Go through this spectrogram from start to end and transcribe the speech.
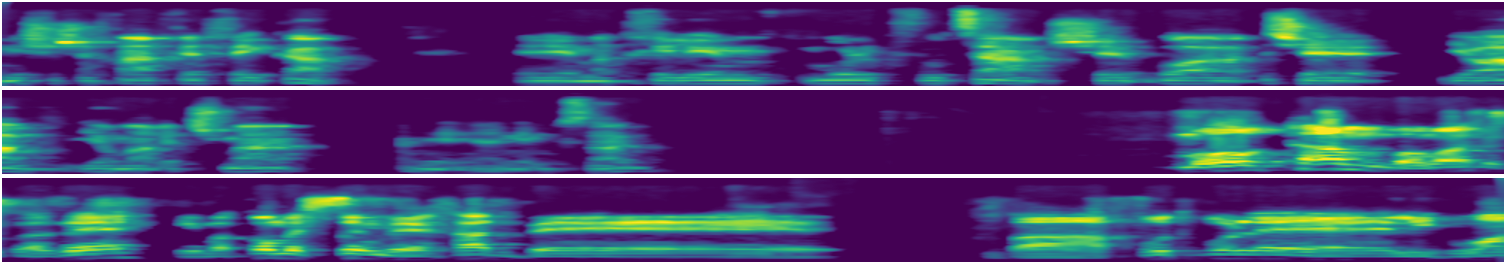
מי ששכח FA Cup, מתחילים מול קבוצה שבו, שיואב יאמר את שמה, אני, אני מושג. מורקאם או משהו כזה, עם מקום 21 ב... בפוטבול ליג 1,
